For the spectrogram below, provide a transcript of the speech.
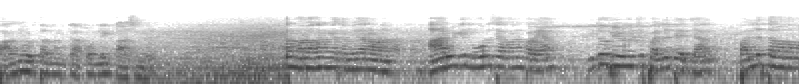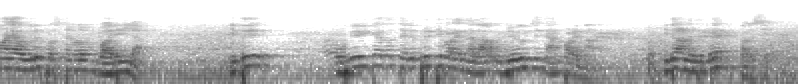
പറഞ്ഞു കൊടുത്താൽ നമുക്ക് അക്കൗണ്ടിലേക്ക് കാശ് വരും. അത്ര മനോഹരമായ സംവിധാനമാണ്. ആരോഗ്യം നൂറ് ശതമാനം പറയാം. ഇത് ഉപയോഗിച്ച് പല്ല് തേച്ചാൽ പല്ല് സംബന്ധമായ ഒരു പ്രശ്നങ്ങളും വരില്ല. ഇത് ഉപയോഗിക്കാത്ത സെലിബ്രിറ്റി പറയുന്നതല്ല ഉപയോഗിച്ച് ഞാൻ പറയുന്നതാണ്. ഇതാണ് ഇതിന്റെ പരസ്യം.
